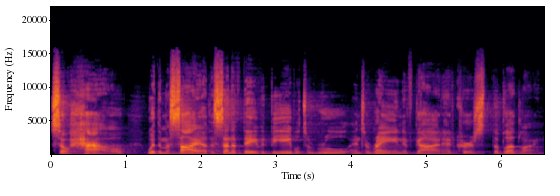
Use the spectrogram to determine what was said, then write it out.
So, how would the Messiah, the son of David, be able to rule and to reign if God had cursed the bloodline?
